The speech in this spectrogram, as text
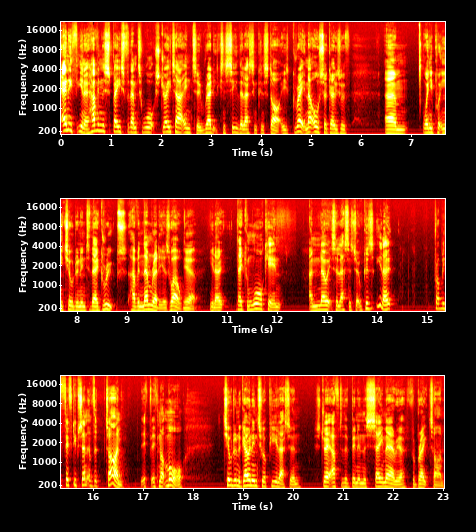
Anything you know, having the space for them to walk straight out into, ready, you can see the lesson can start is great, and that also goes with um, when you're putting your children into their groups, having them ready as well. Yeah. You know, they can walk in and know it's a lesson straight because you know, probably fifty percent of the time, if if not more, children are going into a PE lesson straight after they've been in the same area for break time,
